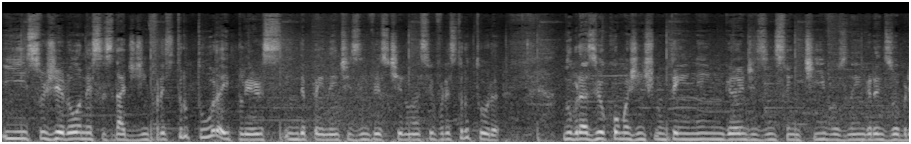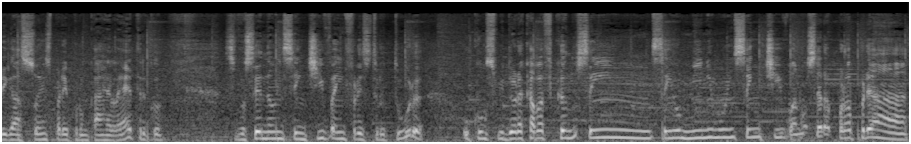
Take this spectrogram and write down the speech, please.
E isso gerou necessidade de infraestrutura e players independentes investiram nessa infraestrutura. No Brasil, como a gente não tem nem grandes incentivos, nem grandes obrigações para ir para um carro elétrico, se você não incentiva a infraestrutura, o consumidor acaba ficando sem, sem o mínimo incentivo, a não ser a própria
